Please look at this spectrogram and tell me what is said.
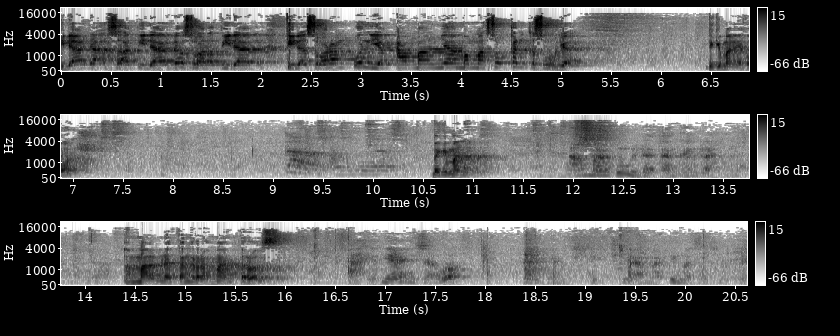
Tidak ada saat tidak ada suara tidak tidak seorang pun yang amalnya memasukkan ke surga. Bagaimana ya kawan? Bagaimana? Amal itu mendatangkan rahmat. Amal mendatangkan rahmat terus akhirnya insya Allah dirahmati masuk surga.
